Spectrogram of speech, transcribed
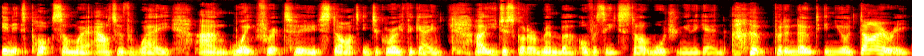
in its pot somewhere out of the way, um, wait for it to start into growth again. Uh, you just got to remember, obviously, to start watering it again. Put a note in your diary.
